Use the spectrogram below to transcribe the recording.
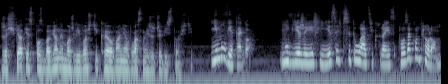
że świat jest pozbawiony możliwości kreowania własnej rzeczywistości. Nie mówię tego. Mówię, że jeśli jesteś w sytuacji, która jest poza kontrolą,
